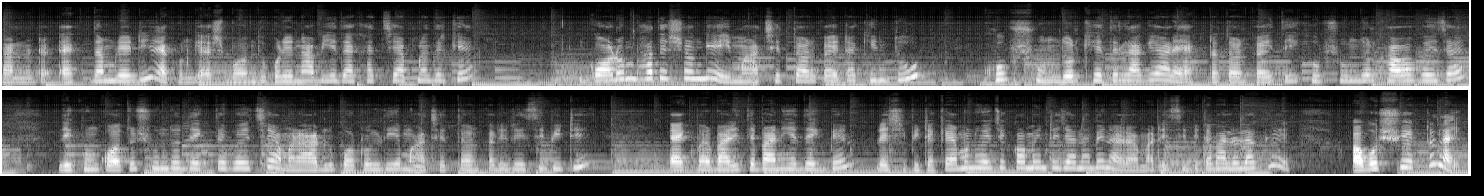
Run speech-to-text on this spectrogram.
রান্নাটা একদম রেডি এখন গ্যাস বন্ধ করে নাবিয়ে দেখাচ্ছি আপনাদেরকে। গরম ভাতের সঙ্গে এই মাছের তরকারিটা কিন্তু খুব সুন্দর খেতে লাগে, আর একটা তরকারিতেই খুব সুন্দর খাওয়া হয়ে যায়। দেখুন, কত সুন্দর দেখতে হয়েছে আমার আলু পটল দিয়ে মাছের তরকারি রেসিপিটি একবার বাড়িতে বানিয়ে দেখবেন রেসিপিটা কেমন হয়েছে কমেন্টে জানাবেন, আর আমার রেসিপিটা ভালো লাগলে অবশ্যই একটা লাইক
